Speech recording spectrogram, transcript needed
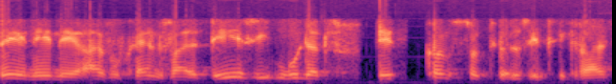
Nee, nee, nee, Ralf, auf keinen Fall. D714, Konstrukteur des Integrals.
